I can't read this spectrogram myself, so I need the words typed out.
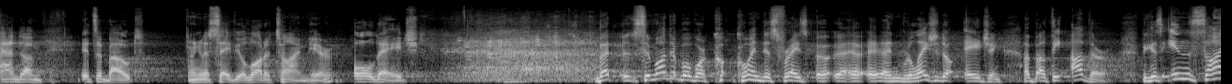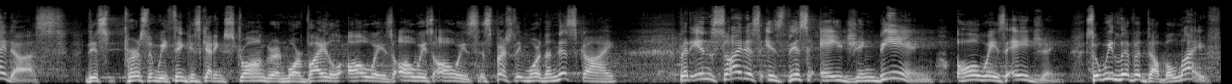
And um, it's about, I'm going to save you a lot of time here, old age. But Simone de Beauvoir coined this phrase uh, uh, in relation to aging about the other, because inside us, this person we think is getting stronger and more vital always, always, always, especially more than this guy. But inside us is this aging being, always aging. So we live a double life.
